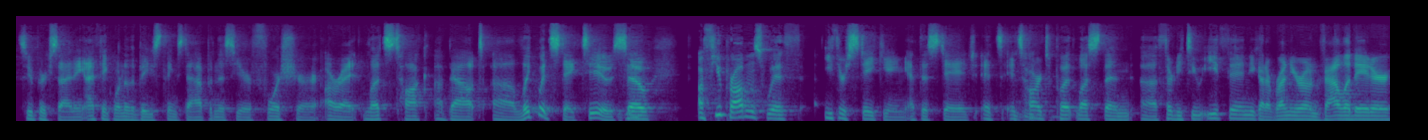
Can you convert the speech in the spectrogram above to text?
Super exciting. I think one of the biggest things to happen this year for sure. All right, let's talk about uh, LiquidStake too. Mm-hmm. So, a few problems with ether staking at this stage it's it's mm-hmm. hard to put less than uh, 32 eth in you got to run your own validator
